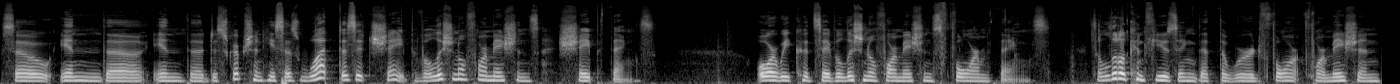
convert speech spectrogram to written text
So in the in the description he says what does it shape? Volitional formations shape things. Or we could say volitional formations form things. It's a little confusing that the word for, formation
